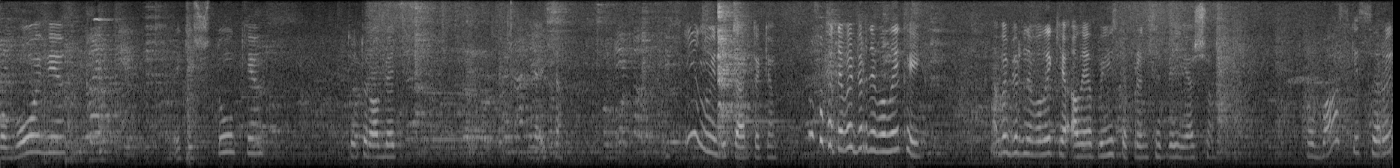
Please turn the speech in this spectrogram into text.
бобові, якісь штуки. Тут роблять яйця. І ну і десертики. Ну, слухайте, вибір невеликий. Вибір невеликий, але я поїсти, в принципі, є що. Ковбаски, сири.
